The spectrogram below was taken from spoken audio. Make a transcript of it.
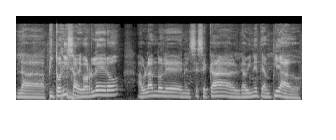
la pitoniza de Gorlero hablándole en el CCK al gabinete ampliado.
